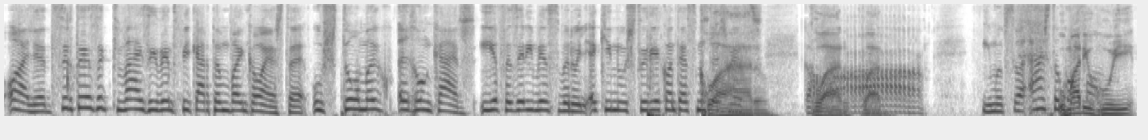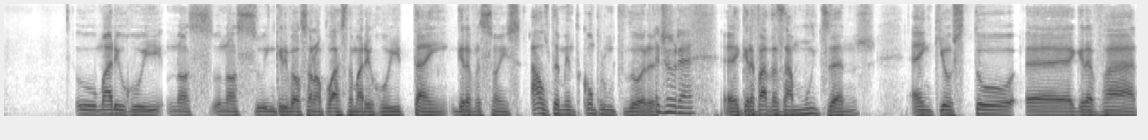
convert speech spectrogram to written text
Olha, de certeza que te vais identificar também com esta. O estômago a roncar e a fazer imenso barulho. Aqui no estúdio acontece muitas vezes. Claro, claro, claro. E uma pessoa, ah, estou O Mário fome. Rui, o Mário Rui, o nosso, o nosso incrível sonoplasta Mário Rui, tem gravações altamente comprometedoras, Jura? eh, gravadas há muitos anos, em que eu estou a gravar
